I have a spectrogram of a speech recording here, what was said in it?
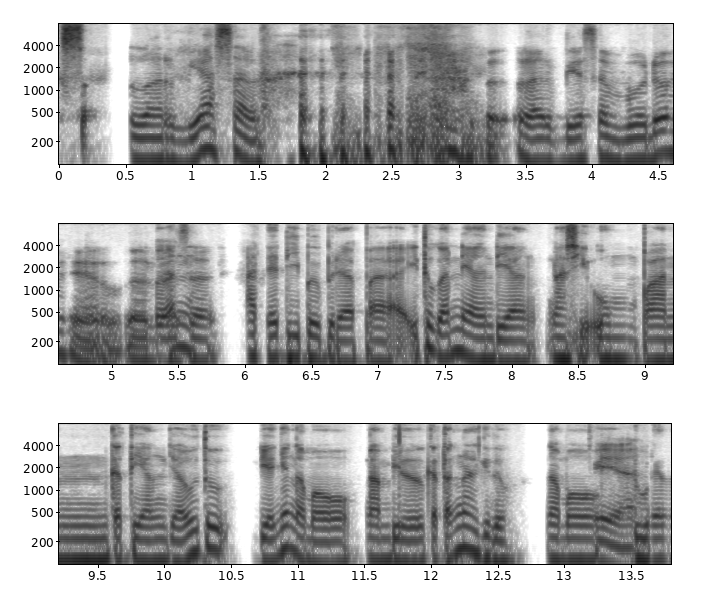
se- luar biasa, luar biasa bodohnya, luar biasa. ada di beberapa itu kan yang dia ngasih umpan ke tiang jauh tuh dianya nggak mau ngambil ke tengah gitu nggak mau Iya. duel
